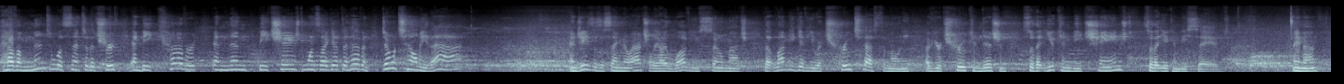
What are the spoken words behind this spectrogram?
have a mental assent to the truth and be covered and then be changed once I get to heaven. Don't tell me that. And Jesus is saying, No, actually, I love you so much that let me give you a true testimony of your true condition so that you can be changed, so that you can be saved. Amen.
